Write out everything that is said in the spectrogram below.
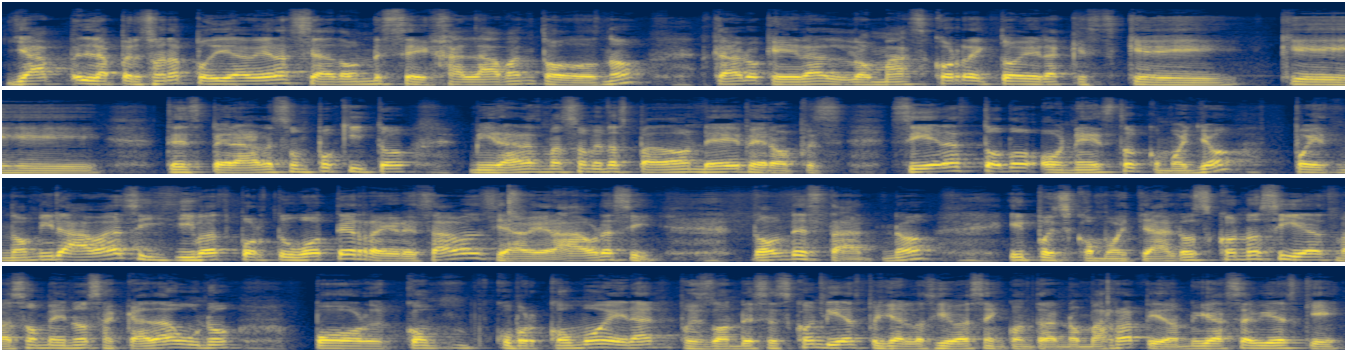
ya la persona podía ver hacia dónde se jalaban todos, ¿no? Claro que era lo más correcto, era que, que que te esperaras un poquito, miraras más o menos para dónde, pero pues si eras todo honesto como yo, pues no mirabas y ibas por tu bote, regresabas y a ver, ahora sí, ¿dónde están? ¿No? Y pues como ya los conocías más o menos a cada uno, por, por cómo eran, pues donde se escondías, pues ya los ibas encontrando más rápido, ¿no? Ya sabías que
